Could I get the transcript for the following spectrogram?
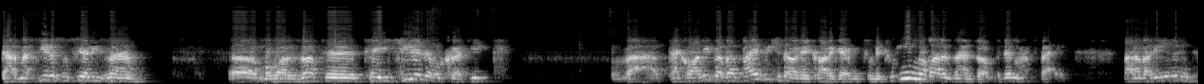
در مسیر سوسیالیسم مبارزات پیگیر دموکراتیک و تکالیف و وظایفی که طبقه کارگر می‌تونه تو این مبارزه انجام بده مطرحه بنابراین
